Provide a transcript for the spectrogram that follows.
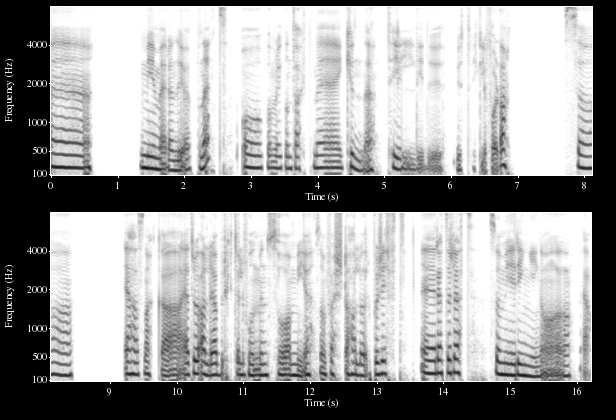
uh, mye mer enn du gjør på nett, og kommer i kontakt med kundene til de du utvikler for, da. Så jeg har snakka Jeg tror aldri jeg har brukt telefonen min så mye som første halvåret på skift, eh, rett og slett. Så mye ringing og ja.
